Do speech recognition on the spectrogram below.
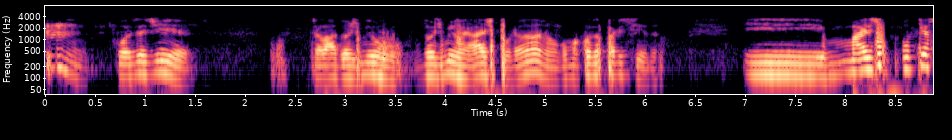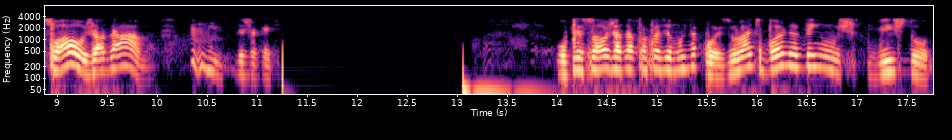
Coisa de, sei lá, dois mil, dois mil reais por ano, alguma coisa parecida. E, mas o pessoal já dá Deixa aqui. O pessoal já dá para fazer muita coisa. O Lightburn eu tenho visto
